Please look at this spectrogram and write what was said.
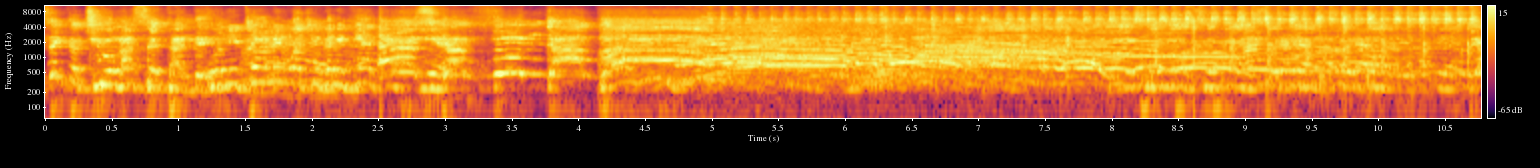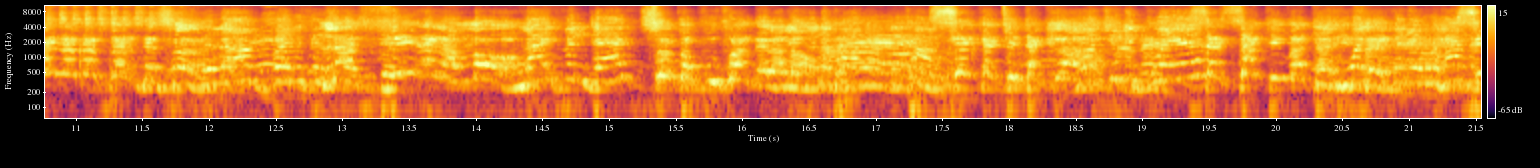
ce que tu auras cette année. determine what la vie et la mort life and death sont au pouvoir de la langue. Ce que tu déclares, c'est ça qui va t'arriver. Si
